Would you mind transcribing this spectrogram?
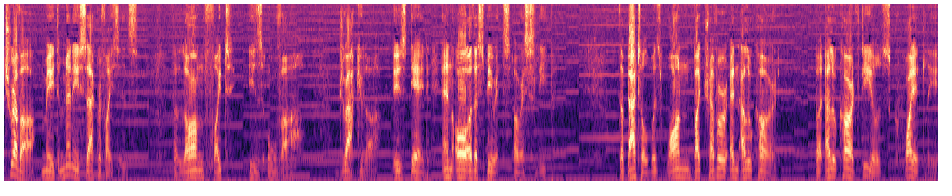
Trevor made many sacrifices. The long fight is over. Dracula is dead, and all other spirits are asleep. The battle was won by Trevor and Alucard, but Alucard feels quietly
